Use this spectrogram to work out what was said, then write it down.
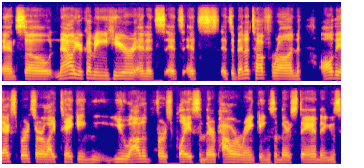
And so now you're coming here, and it's it's it's it's been a tough run. All the experts are like taking you out of first place in their power rankings and their standings,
